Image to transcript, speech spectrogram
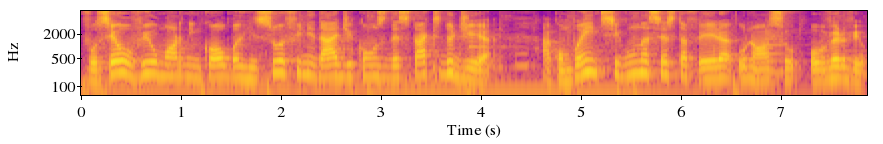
Você ouviu o Morning Call Banrisul Afinidade com os destaques do dia. Acompanhe de segunda a sexta-feira o nosso overview.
